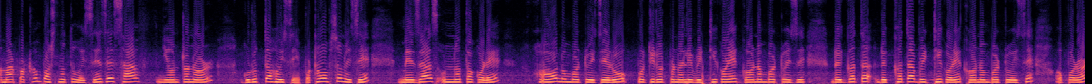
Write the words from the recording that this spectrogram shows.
আমাৰ প্ৰথম প্ৰশ্নটো হৈছে যে চাপ নিয়ন্ত্ৰণৰ গুৰুত্ব হৈছে। প্ৰথম অপশ্যন হৈছে মেজাজ উন্নত কৰে। খ নম্বৰটো হৈছে ৰোগ প্ৰতিৰোধ প্ৰণালী বৃদ্ধি কৰে। গ নম্বৰটো হৈছে দক্ষতা দক্ষতা বৃদ্ধি কৰে। ঘ নম্বৰটো হৈছে ওপৰৰ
